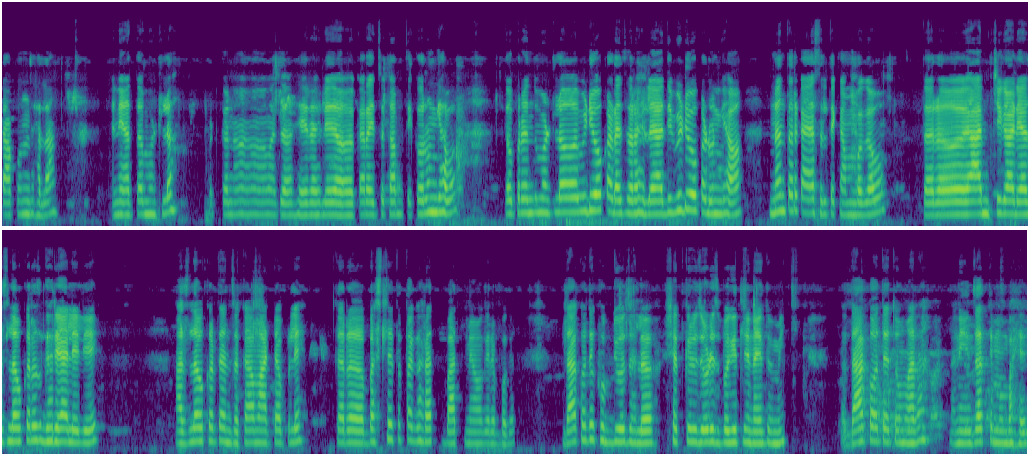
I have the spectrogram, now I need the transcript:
टाकून झाला. आणि आता म्हटलं पटकन माझं हे राहिले करायचं काम ते करून घ्यावं. तोपर्यंत म्हटलं व्हिडिओ काढायचं राहिलं आधी व्हिडिओ काढून घ्यावा. नंतर काय असेल ते काम बघावं. तर आमची गाडी आज लवकरच घरी आलेली आहे. आज लवकर त्यांचं काम आटपले. तर बसलेत आता घरात बातम्या वगैरे बघत. दाखवते खूप दिवस झालं शेतकरी जोडीच बघितली नाही तुम्ही. तर दाखवते तुम्हाला आणि जाते मग बाहेर.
